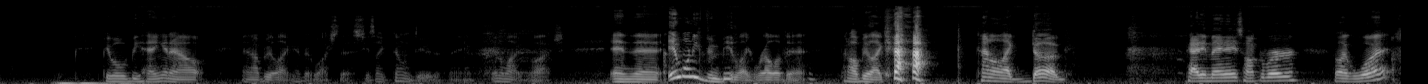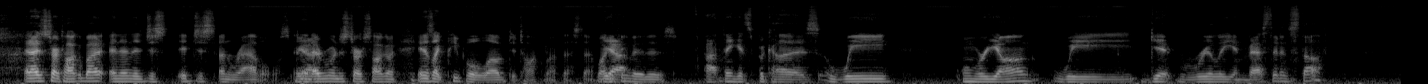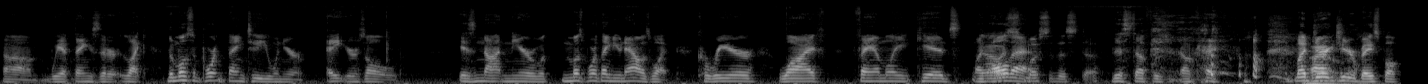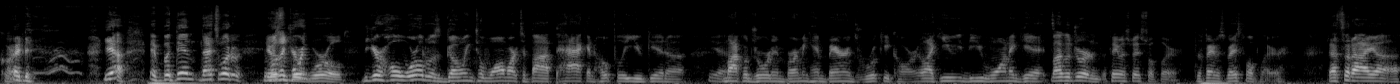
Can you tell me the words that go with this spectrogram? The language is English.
People will be hanging out, and I'll be like, "Hey, babe, watch this." She's like, "Don't do the thing." And I'm like, "Watch," and then it won't even be like relevant, but I'll be like, "Ha!" kind of like Doug, Patti Mayonnaise, honker burger. They're like, "What?" And I just start talking about it, and then it just it just unravels, and then everyone just starts talking. about And it's like people love to talk about that stuff. Why Yeah. do you think that it is? I think it's because we, when we're young, we get really invested in stuff. Um, we have things that are like the most important thing to you when you're eight years old is not near what the most important thing to you now is what career, wife, family, kids, like No, all that. Most of this stuff. this stuff is okay. My Derek Uh, Jeter baseball card. Yeah, and- but then that's what It was like your world. your whole world was going to Walmart to buy a pack, and hopefully you get a Yeah. Michael Jordan Birmingham Barons rookie card. Like you, you want to get Michael Jordan, the famous baseball player. the famous baseball player. That's what I uh,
